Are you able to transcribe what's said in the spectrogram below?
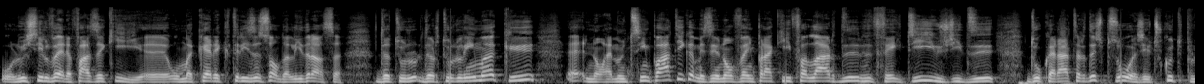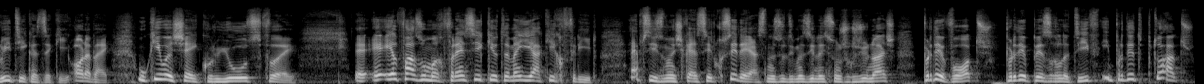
o Luís Silveira faz aqui uh, uma caracterização da liderança de Artur, de Lima que uh, não é muito simpática, mas eu não venho para aqui falar de feitios e de, do caráter das pessoas. Eu discuto políticas aqui. Ora bem, o que eu achei curioso foi. Ele faz uma referência que eu também ia aqui referir. É preciso não esquecer que o CDS, nas últimas eleições, regionais, perder votos, perder peso relativo e perder deputados.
